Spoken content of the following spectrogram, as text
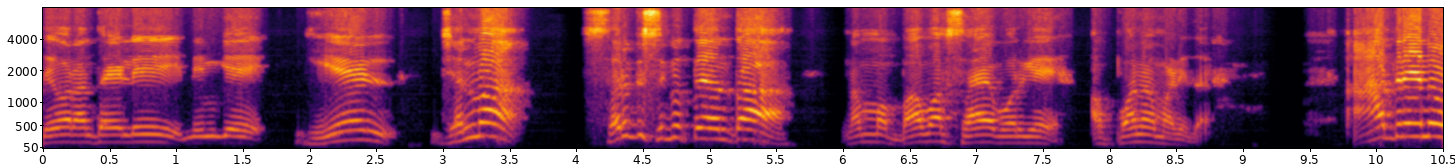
ದೇವರ ಅಂತ ಹೇಳಿ ನಿನ್ಗೆ ಏಳ್ ಜನ್ಮ ಸರ್ಗ್ ಸಿಗುತ್ತೆ ಅಂತ ನಮ್ಮ ಬಾಬಾ ಸಾಹೇಬ್ ಅವ್ರಿಗೆ ಅಪಮಾನ ಮಾಡಿದ್ದಾರೆ. ಆದ್ರೇನು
